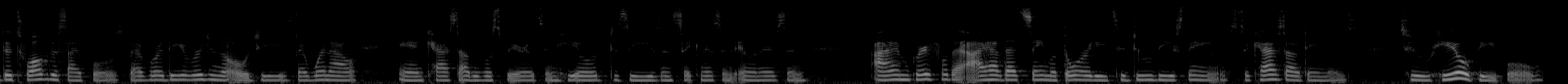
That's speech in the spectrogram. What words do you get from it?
the 12 disciples that were the original OGs that went out and cast out evil spirits and healed disease and sickness and illness. And I am grateful that I have that same authority to do these things, to cast out demons, to heal people.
